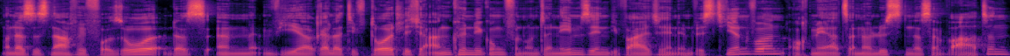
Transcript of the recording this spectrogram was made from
Und das ist nach wie vor so, dass ähm, wir relativ deutliche Ankündigungen von Unternehmen sehen, die weiterhin investieren wollen, auch mehr als Analysten das erwarten.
